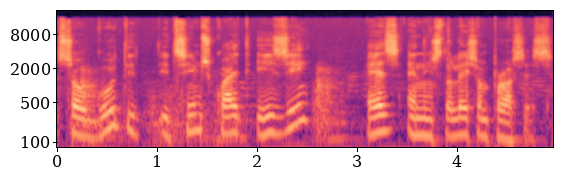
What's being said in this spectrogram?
so good, it, it seems quite easy as an installation process.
